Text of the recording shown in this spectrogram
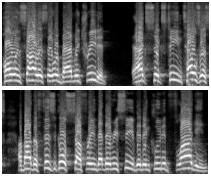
Paul and Silas, they were badly treated. Acts 16 tells us about the physical suffering that they received. It included flogging,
